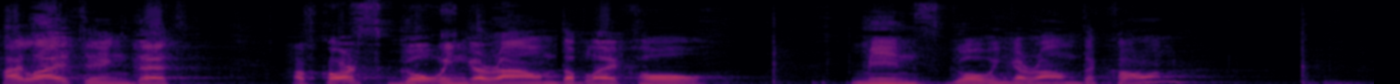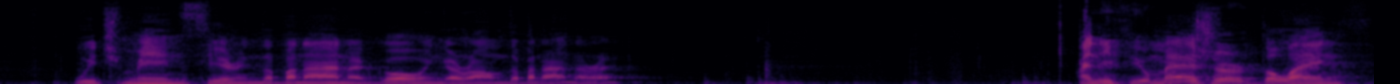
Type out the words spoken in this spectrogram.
highlighting that, of course, going around the black hole means going around the cone, which means here in the banana going around the banana, right? And if you measure the length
